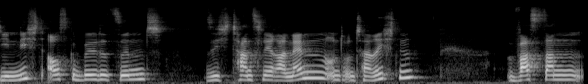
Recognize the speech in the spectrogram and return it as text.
die nicht ausgebildet sind, sich Tanzlehrer nennen und unterrichten, was dann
